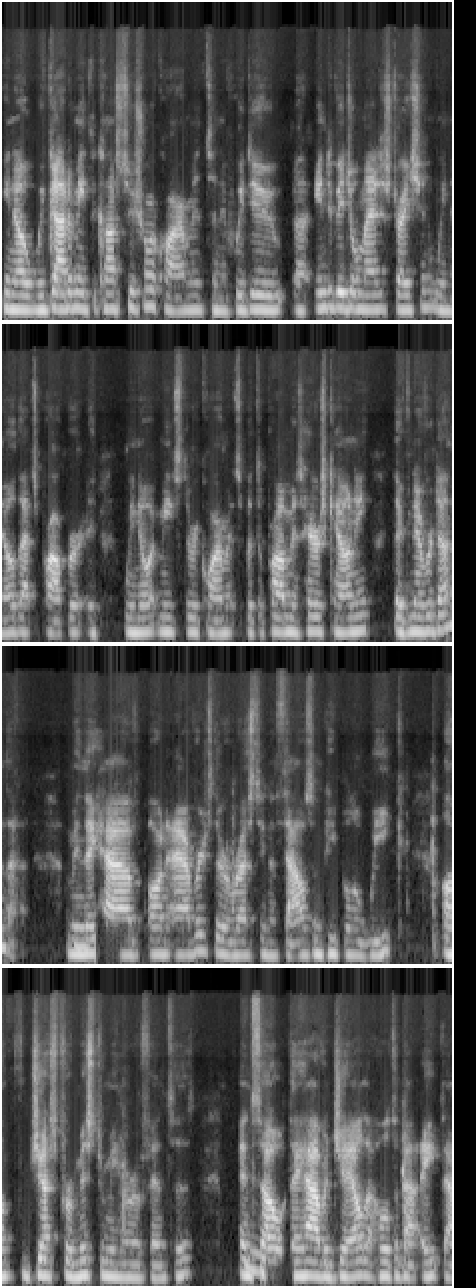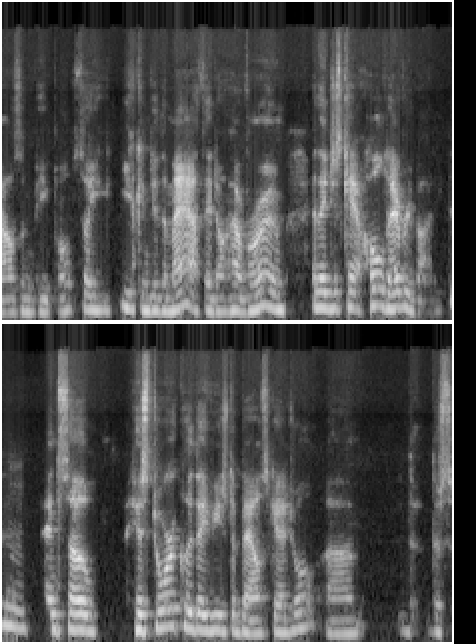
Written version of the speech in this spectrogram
You know, we've got to meet the constitutional requirements. And if we do uh, individual magistration, we know that's proper. It, we know it meets the requirements. But the problem is Harris County, they've never done that. I mean, they have on average, they're arresting a thousand people a week um, just for misdemeanor offenses. And Mm. so they have a jail that holds about 8,000 people. So you, you can do the math. They don't have room and they just can't hold everybody. Mm. And so historically, they've used a bail schedule. Um, the, the,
